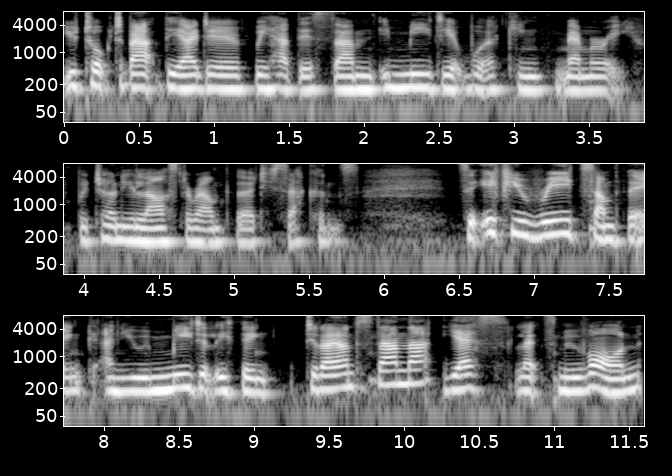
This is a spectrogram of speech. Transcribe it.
you talked about the idea of we have this um, immediate working memory, which only lasts around 30 seconds. So if you read something and you immediately think, Did I understand that? Yes, let's move on.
